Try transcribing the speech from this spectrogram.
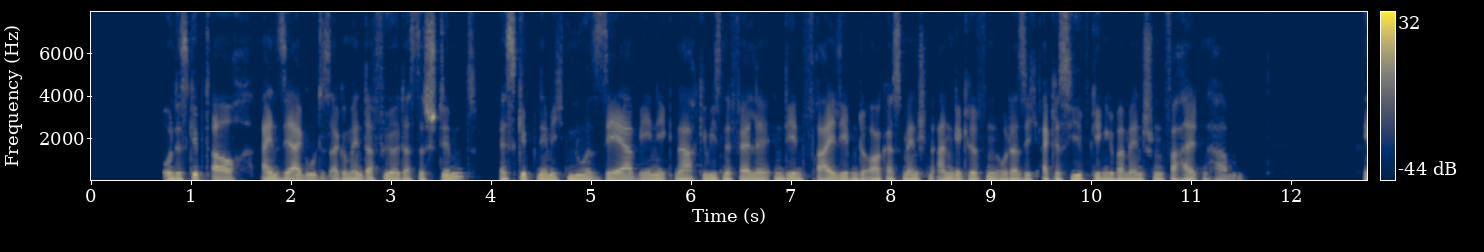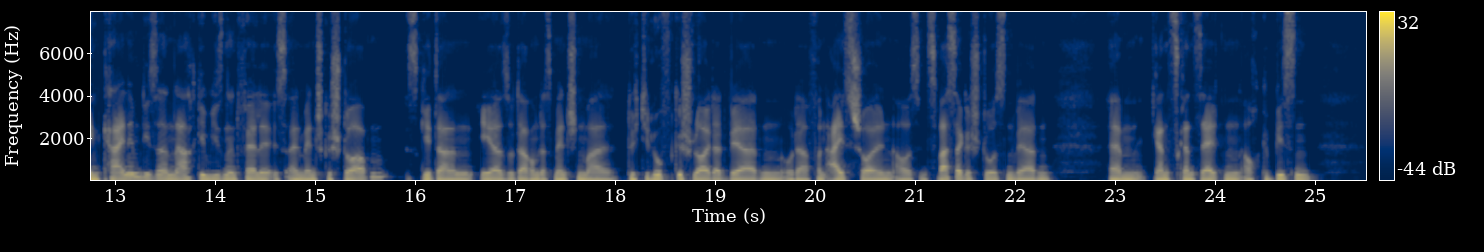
Und es gibt auch ein sehr gutes Argument dafür, dass das stimmt. Es gibt nämlich nur sehr wenig nachgewiesene Fälle, in denen freilebende Orcas Menschen angegriffen oder sich aggressiv gegenüber Menschen verhalten haben. In keinem dieser nachgewiesenen Fälle ist ein Mensch gestorben. Es geht dann eher so darum, dass Menschen mal durch die Luft geschleudert werden oder von Eisschollen aus ins Wasser gestoßen werden. Ähm, ganz, ganz selten auch gebissen.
